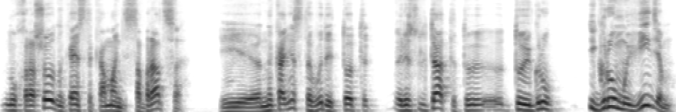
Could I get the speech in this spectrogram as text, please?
ну, хорошо наконец-то команде собраться и наконец-то выдать тот результат, ту, ту игру. Игру мы видим,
